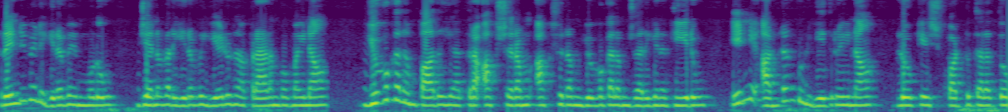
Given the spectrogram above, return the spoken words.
రెండు వేల ఇరవై మూడు జనవరి ఇరవై ఏడున ప్రారంభమైన యువకలం పాదయాత్ర అక్షరం అక్షరం యువకలం జరిగిన తీరు ఎన్ని అడ్డంకులు ఎదురైనా లోకేష్ పట్టుదలతో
